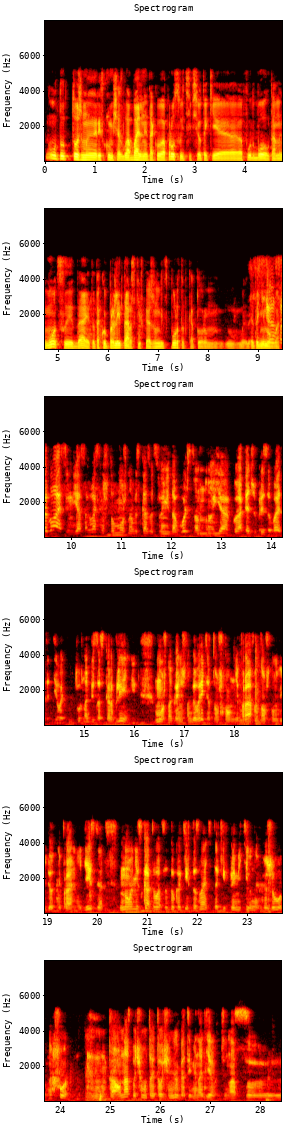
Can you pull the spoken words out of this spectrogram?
Ну, тут тоже мы рискуем сейчас глобальный такой вопрос уйти. Все-таки э, футбол, там эмоции, да, это такой пролетарский, скажем, вид спорта, в котором ну, это не новое. Я согласен, я что можно высказывать свое недовольство, но я, опять же, призываю это делать культурно, без оскорблений. Можно, конечно, говорить о том, что он не прав, о том, что он ведет неправильные действия, но не скатываться до каких-то, знаете, таких примитивных животных форм. А у нас почему-то это очень любят именно делать. У нас, э,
